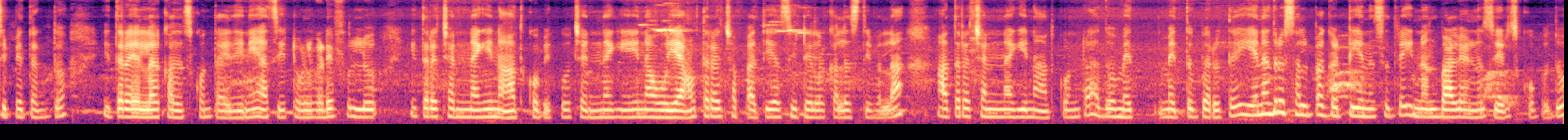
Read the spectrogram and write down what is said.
ಸಿಪ್ಪೆ ತೆಗೆದು ಈ ಥರ ಎಲ್ಲ ಕಲಿಸ್ಕೊತಾ ಇದ್ದೀನಿ. ಹಸಿಟ್ಟು ಒಳಗಡೆ ಫುಲ್ಲು ಈ ಥರ ಚೆನ್ನಾಗಿ ನಾದ್ಕೋಬೇಕು. ಚೆನ್ನಾಗಿ ನಾವು ಯಾವ ಥರ ಚಪಾತಿ ಹಸಿಟ್ಟೆಲ್ಲ ಕಲಿಸ್ತೀವಲ್ಲ ಆ ಥರ ಚೆನ್ನಾಗಿ ನಾದ್ಕೊಂಡ್ರೆ ಅದು ಮೆತ್ ಮೆತ್ತಗೆ ಬರುತ್ತೆ. ಏನಾದರೂ ಸ್ವಲ್ಪ ಗಟ್ಟಿ ಅನ್ನಿಸಿದ್ರೆ ಇನ್ನೊಂದು ಬಾಳೆಹಣ್ಣು ಸೇರಿಸ್ಕೋಬೋದು.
